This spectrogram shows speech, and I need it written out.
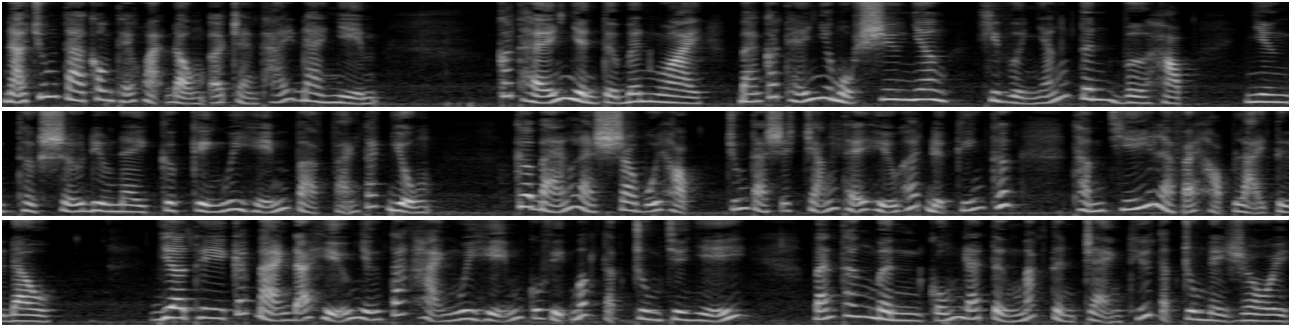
não chúng ta không thể hoạt động ở trạng thái đa nhiệm. Có thể nhìn từ bên ngoài, bạn có thể như một siêu nhân khi vừa nhắn tin vừa học, nhưng thực sự điều này cực kỳ nguy hiểm và phản tác dụng. Cơ bản là sau buổi học, chúng ta sẽ chẳng thể hiểu hết được kiến thức, thậm chí là phải học lại từ đầu. Giờ thì các bạn đã hiểu những tác hại nguy hiểm của việc mất tập trung chưa nhỉ? Bản thân mình cũng đã từng mắc tình trạng thiếu tập trung này rồi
